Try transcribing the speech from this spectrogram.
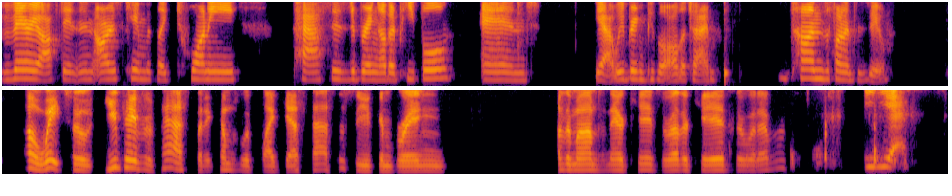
very often and ours came with like 20 passes to bring other people and yeah we bring people all the time. Tons of fun at the zoo. Oh wait, so you pay for the pass, but it comes with like guest passes, so you can bring other moms and their kids or other kids or whatever. yes.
